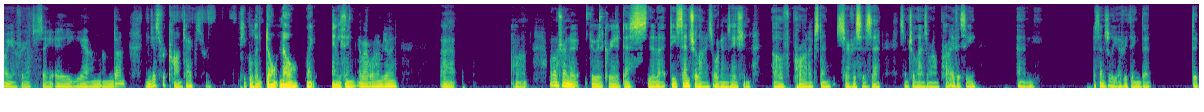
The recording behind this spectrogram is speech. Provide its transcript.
Oh yeah, I forgot to say, hey, yeah, I'm, I'm done. And just for context, for people that don't know, like, anything about what I'm doing, uh, hold on. What I'm trying to do is create a decentralized organization of products and services that centralize around privacy and essentially everything that the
